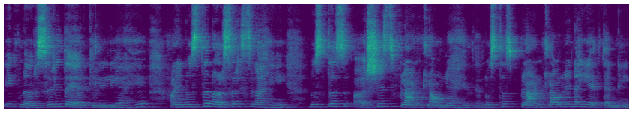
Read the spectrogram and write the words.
एक नर्सरी तयार केलेली आहे. आणि नुसतं नर्सरीच नाही नुसतंच असेच प्लांट लावले आहेत. नुसतंच प्लांट लावले नाही आहेत त्यांनी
